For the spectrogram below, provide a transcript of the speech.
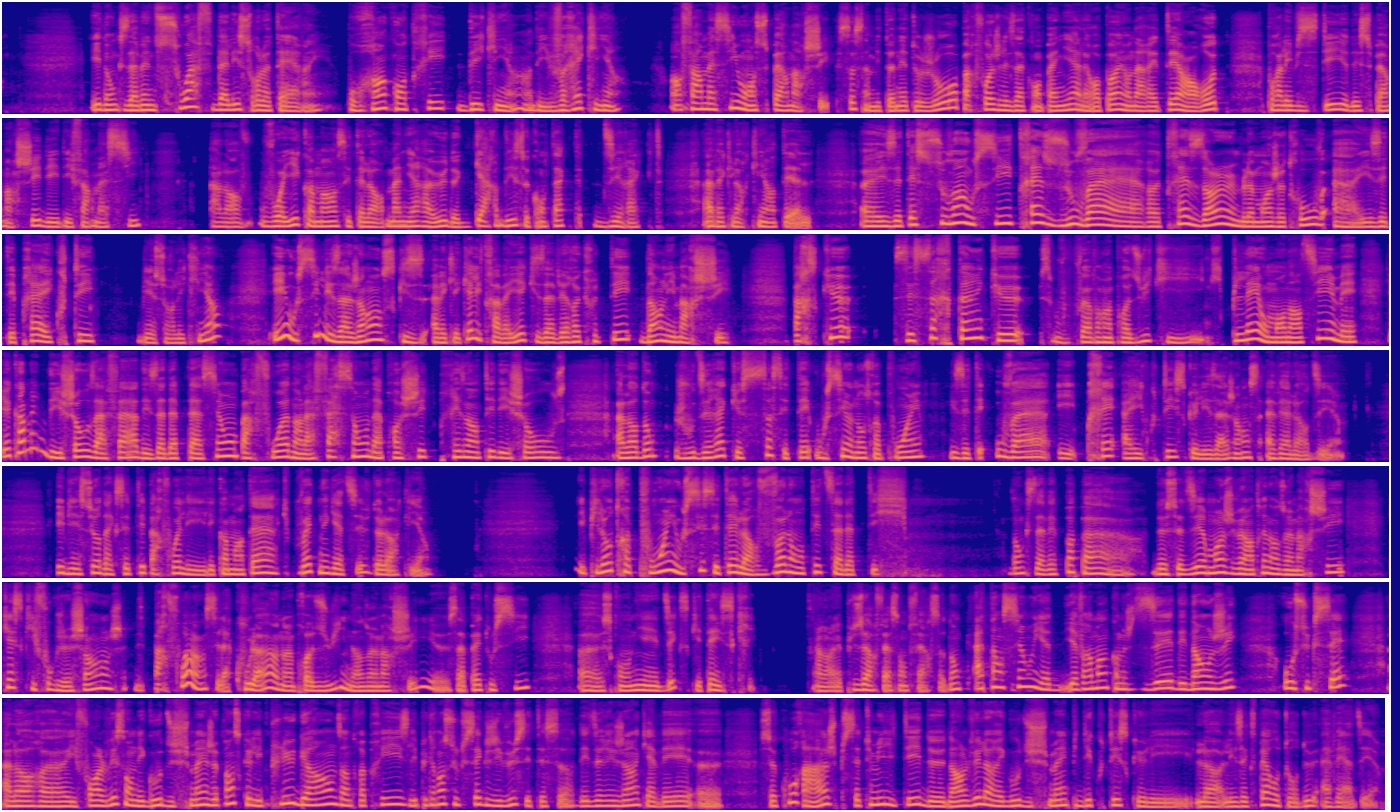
Et donc, ils avaient une soif d'aller sur le terrain pour rencontrer des clients, des vrais clients, en pharmacie ou en supermarché. Ça, ça m'étonnait toujours. Parfois, je les accompagnais à l'aéroport et on arrêtait en route pour aller visiter des supermarchés, des, pharmacies. Alors, vous voyez comment c'était leur manière à eux de garder ce contact direct avec leur clientèle. Euh, ils étaient souvent aussi très ouverts, très humbles, moi je trouve. ils étaient prêts à écouter, bien sûr, les clients et aussi les agences avec lesquelles ils travaillaient, qu'ils avaient recrutées dans les marchés. Parce que c'est certain que vous pouvez avoir un produit qui, plaît au monde entier, mais il y a quand même des choses à faire, des adaptations parfois dans la façon d'approcher, de présenter des choses. Alors donc, je vous dirais que ça, c'était aussi un autre point. Ils étaient ouverts et prêts à écouter ce que les agences avaient à leur dire. Et bien sûr, d'accepter parfois les, commentaires qui pouvaient être négatifs de leurs clients. Et puis l'autre point aussi, c'était leur volonté de s'adapter. Donc, ils n'avaient pas peur de se dire, moi, je veux entrer dans un marché, qu'est-ce qu'il faut que je change? Parfois, hein, c'est la couleur d'un produit dans un marché. Euh, ça peut être aussi euh, ce qu'on y indique, ce qui est inscrit. Alors, il y a plusieurs façons de faire ça. Donc, attention, il y a, vraiment, comme je disais, des dangers au succès. Alors, euh, il faut enlever son ego du chemin. Je pense que les plus grandes entreprises, les plus grands succès que j'ai vus, c'était ça. Des dirigeants qui avaient euh, ce courage, puis cette humilité d'enlever leur ego du chemin, puis d'écouter ce que les, les experts autour d'eux avaient à dire.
